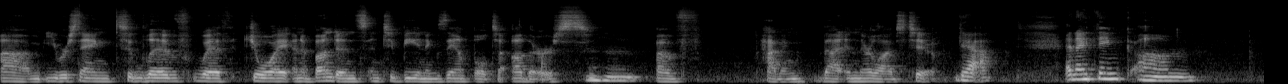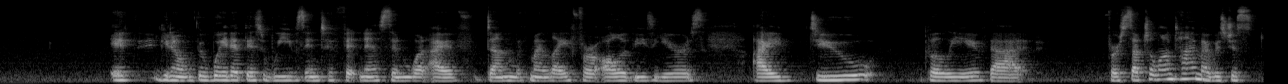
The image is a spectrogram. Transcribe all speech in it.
um, you were saying to live with joy and abundance and to be an example to others mm-hmm. of having that in their lives too. Yeah. And I think um, it you know the way that this weaves into fitness and what I've done with my life for all of these years, I do believe that for such a long time I was just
